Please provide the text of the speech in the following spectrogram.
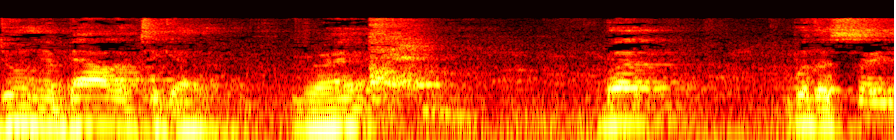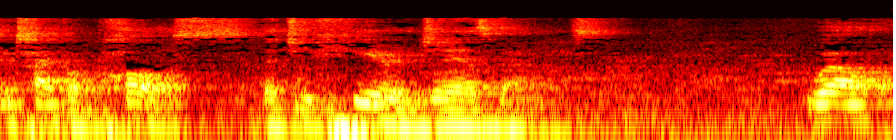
doing a ballad together, right? But with a certain type of pulse that you hear in jazz ballads. Well,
